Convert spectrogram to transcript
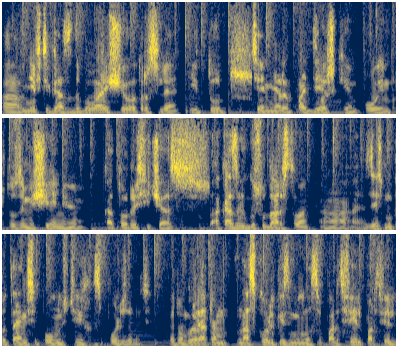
э, в нефтегазодобывающей отрасли, и тут те меры поддержки по импортозамещению, которые сейчас оказывает государство, э, здесь мы пытаемся полностью их использовать. Поэтому говоря о том, насколько изменился портфель, портфель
